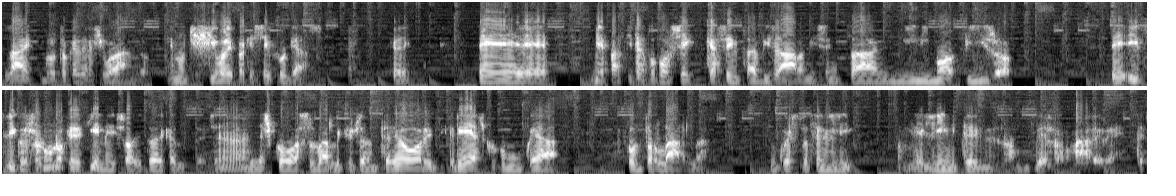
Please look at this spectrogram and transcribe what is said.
là è brutto cadere scivolando e non ci scivoli perché sei full gas. Okay? E mi è partita proprio secca senza avvisarmi, senza il minimo avviso. E io ti dico, sono uno che detiene di solito le cadute, cioè, riesco a salvare le chiusure anteriori, riesco comunque a, a controllarla in questa situazione lì, nel limite del normale ovviamente.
